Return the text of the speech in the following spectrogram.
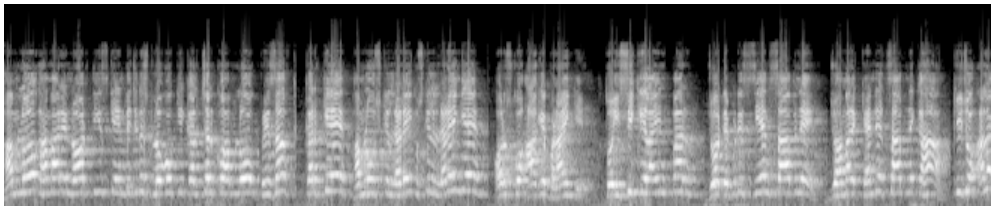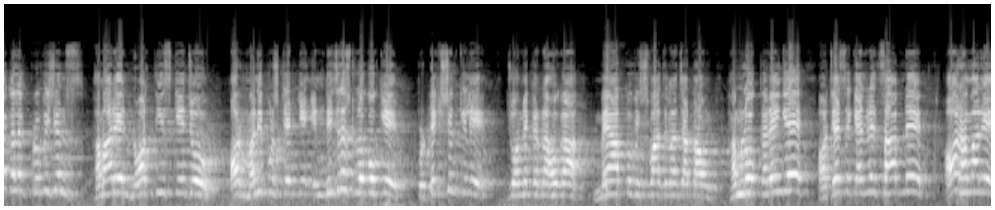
हम लोग, हमारे नॉर्थ ईस्ट के इंडिजिनस लोगों की कल्चर को हम लोग प्रिजर्व करके हम लोग उसके लड़े, उसके लिए लड़ेंगे और उसको आगे बढ़ाएँगे। तो इसी की लाइन पर जो डिप्टी सीएम साहब ने जो हमारे कैंडिडेट साहब ने कहा कि जो अलग अलग प्रोविजंस हमारे नॉर्थ ईस्ट के जो और मणिपुर स्टेट के इंडिजिनस लोगों के प्रोटेक्शन के लिए जो हमें करना होगा मैं आपको विश्वास देना चाहता हूँ। हम लोग करेंगे और जैसे कैंडिडेट साहब ने और हमारे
